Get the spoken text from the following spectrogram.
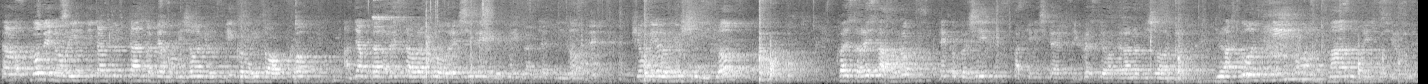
Però come noi di tanto in tanto abbiamo bisogno di un piccolo ritocco, andiamo dal restauratore, si vede qui, grazie a Dio, eh, più o meno riuscito, questo restauro, ecco così, fatti gli scherzi, queste opere hanno bisogno di una continua manutenzione.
